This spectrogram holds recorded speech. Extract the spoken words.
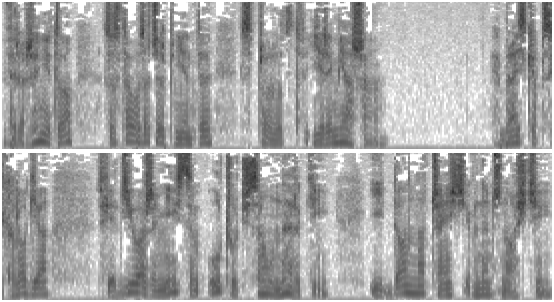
Wyrażenie to zostało zaczerpnięte z proroctw Jeremiasza. Hebrajska psychologia twierdziła, że miejscem uczuć są nerki i dolna część wnętrzności,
